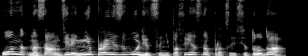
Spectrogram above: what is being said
он на самом деле не производится непосредственно в процессе труда.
